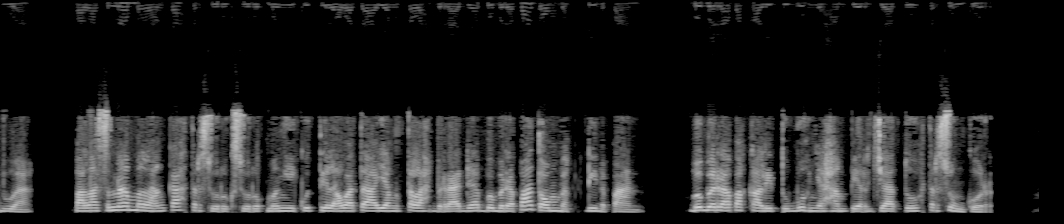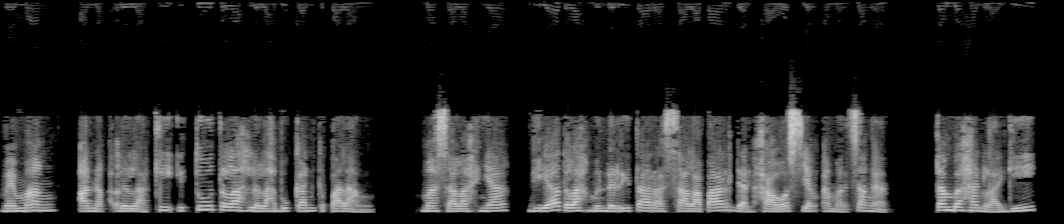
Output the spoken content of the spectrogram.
2. Palasena melangkah tersuruk-suruk mengikuti Lawata yang telah berada beberapa tombak di depan. Beberapa kali tubuhnya hampir jatuh tersungkur. Memang, anak lelaki itu telah lelah bukan kepalang. Masalahnya, dia telah menderita rasa lapar dan haus yang amat sangat. Tambahan lagi,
